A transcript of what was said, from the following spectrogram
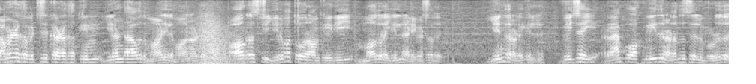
தமிழக வெற்றிக் கழகத்தின் இரண்டாவது மாநில மாநாடு ஆகஸ்ட் இருபத்தோராம் தேதி மதுரையில் நடைபெற்றது. இந்த நிலையில் விஜய் ரேம்ப் வாக் மீது நடந்து செல்லும் பொழுது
